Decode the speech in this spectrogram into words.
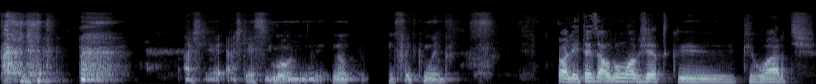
acho, que é, acho que é assim, Boa. Não, um defeito que me lembro. Olha, e tens algum objeto que, que guardes,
